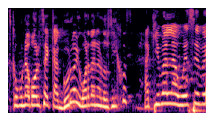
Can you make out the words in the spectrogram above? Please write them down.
Es como una bolsa de canguro y guardan a los hijos. Aquí va la USB.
